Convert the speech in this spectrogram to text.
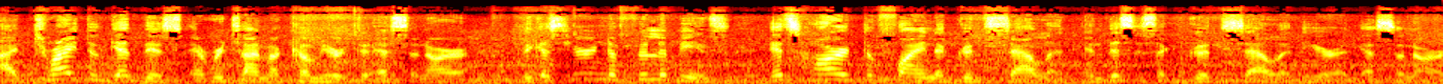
I try to get this every time I come here to S&R because here in the Philippines, it's hard to find a good salad. And this is a good salad here at S&R.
